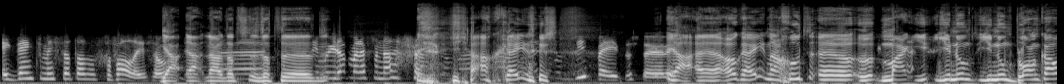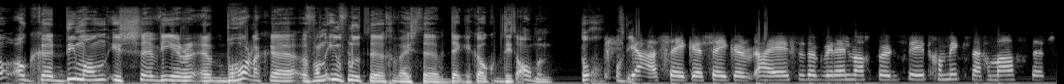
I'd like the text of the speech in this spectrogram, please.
Ik denk tenminste dat dat het geval is, hoor. Ja, ja, nou dat... Eh, dat Misschien moet je dat maar even navragen. ja, oké. dus, die Peter Steur. Ja, eh, oké. nou goed. maar je, je, noemt, je noemt Blanco. Ook die man is weer eh, behoorlijk eh, van invloed geweest, denk ik ook, op dit album. Toch? Of niet? Ja, zeker, zeker. Hij heeft het ook weer helemaal geproduceerd, gemixt en gemasterd.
